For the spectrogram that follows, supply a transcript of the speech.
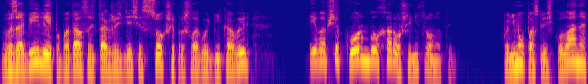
В изобилии попадался также здесь иссохший прошлогодний ковыль, и вообще корм был хороший, нетронутый. По нему паслись куланы,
